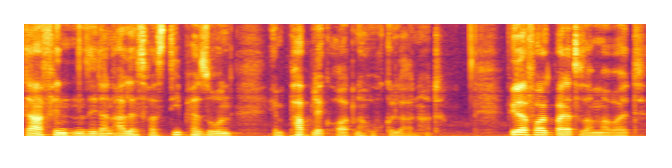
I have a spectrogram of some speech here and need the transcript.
da finden Sie dann alles, was die Person im Public-Ordner hochgeladen hat. Viel Erfolg bei der Zusammenarbeit.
